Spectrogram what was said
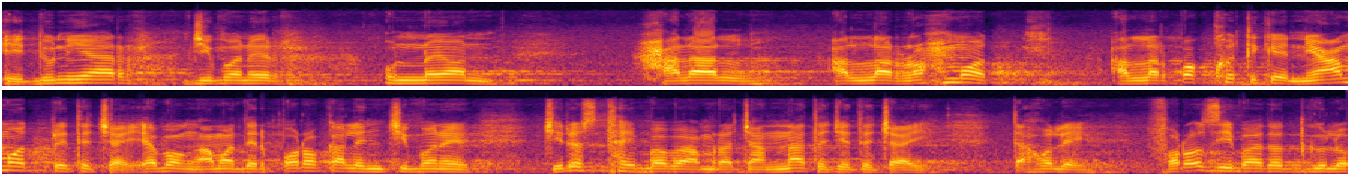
এই দুনিয়ার জীবনের উন্নয়ন, হালাল, আল্লাহর রহমত আল্লাহর পক্ষ থেকে নিয়ামত পেতে চাই এবং আমাদের পরকালীন জীবনে চিরস্থায়ীভাবে আমরা জান্নাতে যেতে চাই, তাহলে ফরজ ইবাদতগুলো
